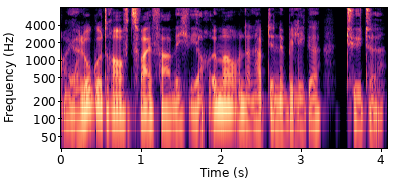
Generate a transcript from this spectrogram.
euer Logo drauf, zweifarbig, wie auch immer, und dann habt ihr eine billige Tüte.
